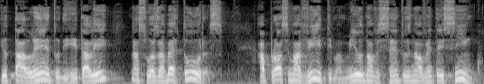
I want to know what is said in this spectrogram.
e o talento de Rita Lee nas suas aberturas. A Próxima Vítima, 1995,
